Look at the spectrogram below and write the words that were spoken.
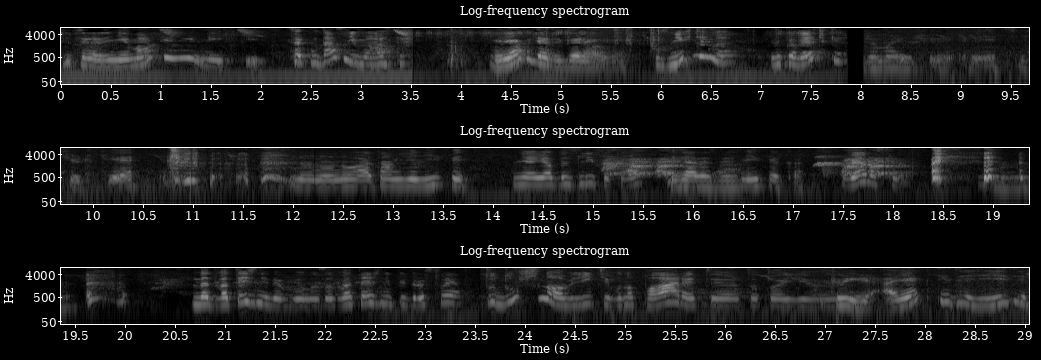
Тут треба знімати ні нігті. Це куди знімати? А я куди збирала? З нігтями? Рукавички? Вже маю свічечки. Ну, ну, ну, а там є ліпи. Ні, я без ліфика. І зараз без ліпика. Виросли. На два тижні не було, за два тижні підросли. Тут душно в літі, воно парить, е, то той. е, Чуєш, а як ти не їдеш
